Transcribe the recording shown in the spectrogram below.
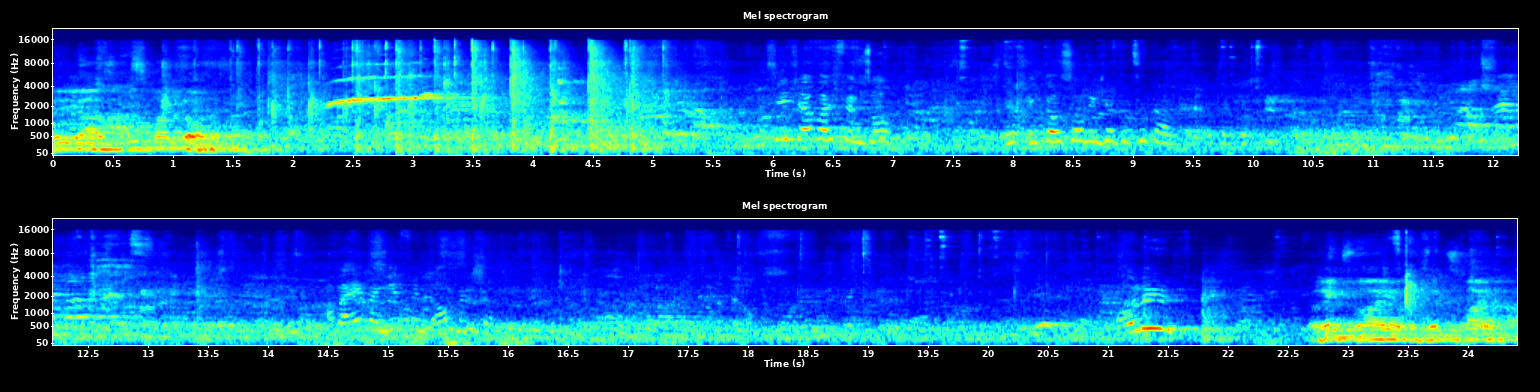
Ilias Ismailov. Filme, só. Então só vim já tudo citado. Aber ey, bei mir filmt auch mit statt. Ringfrei und sind zwei.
